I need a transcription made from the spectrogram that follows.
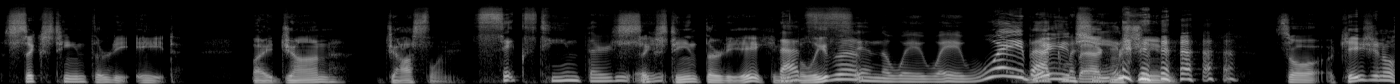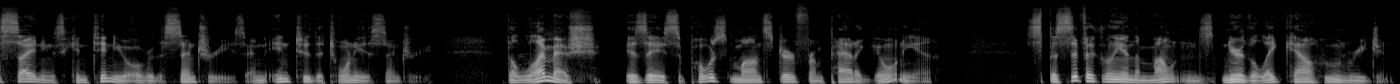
1638 by John Josselyn. 1638. 1638. Can That's you believe that? in the way, way, way back Way back machine. machine. So, occasional sightings continue over the centuries and into the 20th century. The Lemisch is a supposed monster from Patagonia. Specifically in the mountains near the Lake Calhoun region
